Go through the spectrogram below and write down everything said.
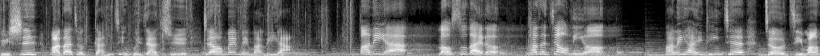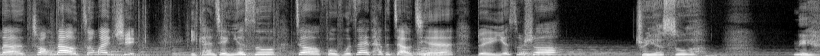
于是马大就赶紧回家去叫妹妹玛利亚。玛利亚，老师来了，他在叫你啊！玛利亚一听见，就急忙的冲到村外去，一看见耶稣，就俯伏在他的脚前，对耶稣说：“主耶稣，你，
